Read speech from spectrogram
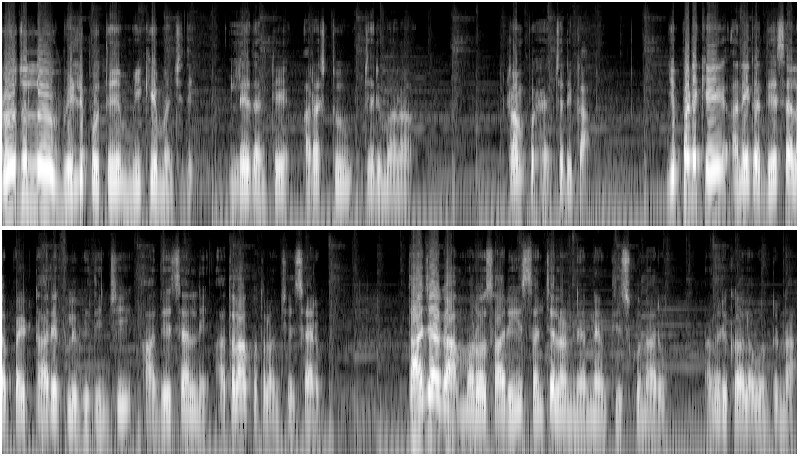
రోజుల్లో వెళ్ళిపోతే మీకే మంచిది. లేదంటే అరెస్టు జరిమానా ట్రంప్ హెచ్చరిక. ఇప్పటికే అనేక దేశాలపై టారిఫ్లు విధించి ఆ దేశాల్ని అతలాకుతలం చేశారు. తాజాగా మరోసారి సంచలన నిర్ణయం తీసుకున్నారు. అమెరికాలో ఉంటున్న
